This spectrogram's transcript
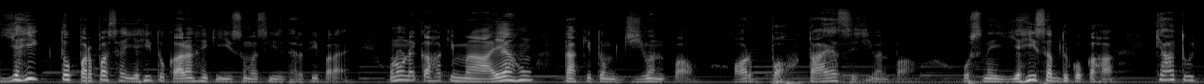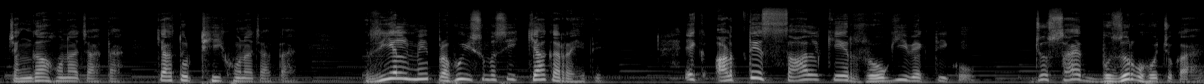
यही तो पर्पस है, यही तो कारण है कि यीशु मसीह इस धरती पर आए। उन्होंने कहा कि मैं आया हूँ ताकि तुम जीवन पाओ और बहुतायत से जीवन पाओ। उसने यही शब्द को कहा, क्या तू चंगा होना चाहता है? क्या तू ठीक होना चाहता है? रियल में प्रभु यीशु मसीह क्या कर रहे थे? एक अड़तीस साल के रोगी व्यक्ति को, जो शायद बुज़ुर्ग हो चुका है,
